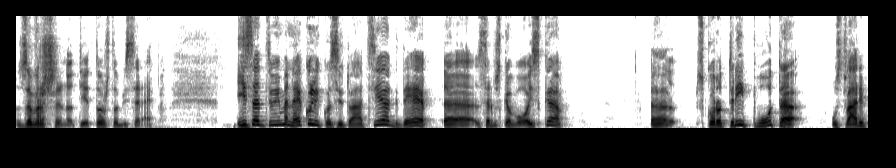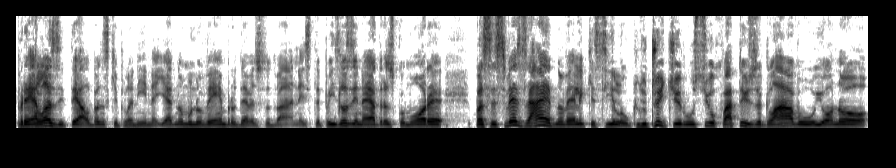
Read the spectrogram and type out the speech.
završeno ti je to što bi se reklo. I sad tu ima nekoliko situacija gde e, srpska vojska e, skoro tri puta u stvari prelazi te albanske planine, jednom u novembru 1912. Pa izlazi na Jadransko more, pa se sve zajedno velike sile, uključujući Rusiju, hvataju za glavu i ono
